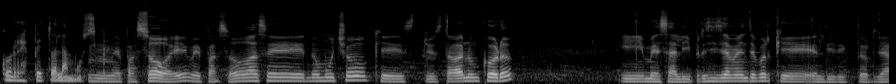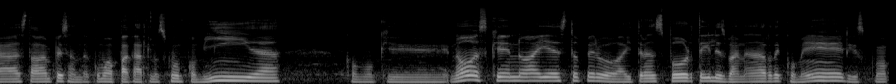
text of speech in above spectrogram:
con respecto a la música. Me pasó, ¿eh? Me pasó hace no mucho que yo estaba en un coro y me salí precisamente porque el director ya estaba empezando como a pagarlos con comida, como que, no, es que no hay esto, pero hay transporte y les van a dar de comer. Y es como,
